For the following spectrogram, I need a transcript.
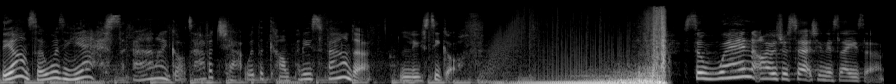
The answer was yes, and I got to have a chat with the company's founder, Lucy Goff. So when I was researching this laser,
